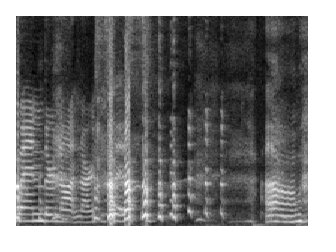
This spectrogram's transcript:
when they're not narcissists um,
